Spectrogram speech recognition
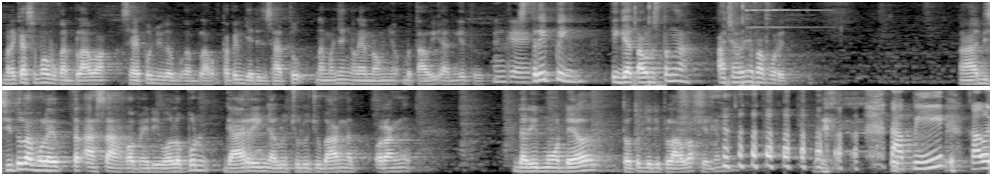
Mereka semua bukan pelawak, saya pun juga bukan pelawak, tapi dijadiin satu namanya Ngelenongnya Betawian gitu. Oke. Stripping tiga tahun setengah, acaranya favorit. Nah di situlah mulai terasah komedi, walaupun garing, nggak lucu-lucu banget. Orang dari model, toto jadi pelawak ya kan. Tapi kalau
